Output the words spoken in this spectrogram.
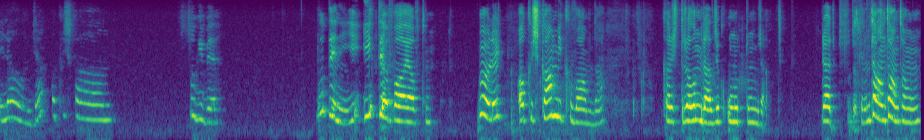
ele alınca akışkan. Su gibi. Bu deneyi ilk defa yaptım. Böyle akışkan bir kıvamda. Karıştıralım birazcık. Unuttum birazcık. Birazcık su dökelim. Tamam tamam tamam.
